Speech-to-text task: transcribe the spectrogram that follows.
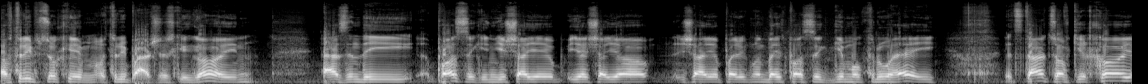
Of three psukim or three parshas kigoin, as in the pasuk in Yeshaya Yeshaya Yeshaya Perikman base pasuk Gimel through Hey, it starts off Kichoy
